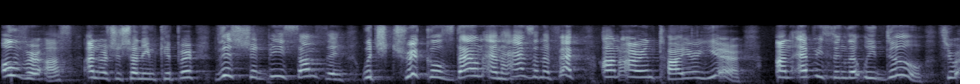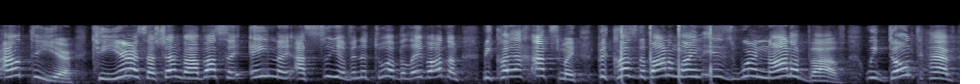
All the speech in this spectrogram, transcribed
over us on Rosh Hashanah Yom Kippur, this should be something which trickles down and has an effect on our entire year, on everything that we do throughout the year. Because the bottom line is we're not above. We don't have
